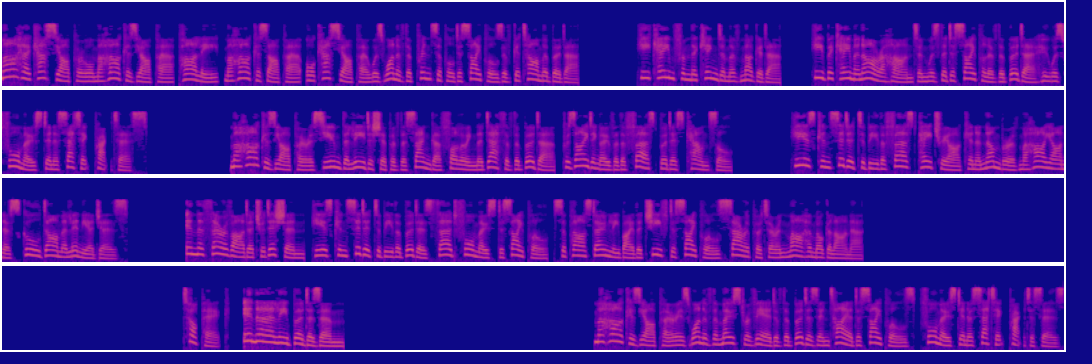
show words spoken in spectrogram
Maha Kasyapa or Mahakasyapa Pali, Mahakassapa, or Kasyapa was one of the principal disciples of Gautama Buddha. He came from the kingdom of Magadha. He became an arahant and was the disciple of the Buddha who was foremost in ascetic practice. Mahakasyapa assumed the leadership of the Sangha following the death of the Buddha, presiding over the first Buddhist council. He is considered to be the first patriarch in a number of Mahayana school Dharma lineages. In the Theravada tradition, he is considered to be the Buddha's third foremost disciple, surpassed only by the chief disciples Sariputta and Mahamoggallana. In early Buddhism Mahakasyapa is one of the most revered of the Buddha's entire disciples, foremost in ascetic practices.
